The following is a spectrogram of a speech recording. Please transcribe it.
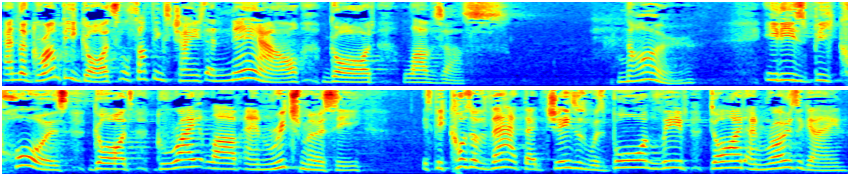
and the grumpy God, well, something's changed and now God loves us. No. It is because God's great love and rich mercy, it's because of that that Jesus was born, lived, died and rose again.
